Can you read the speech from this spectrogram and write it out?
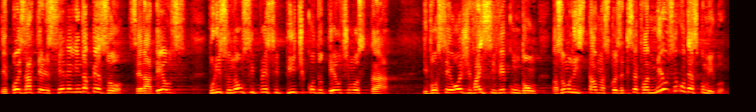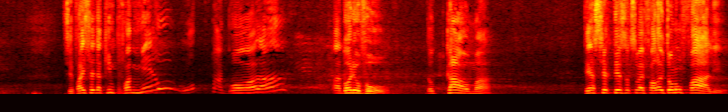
Depois a terceira ele ainda pesou: será Deus? Por isso não se precipite quando Deus te mostrar. E você hoje vai se ver com dom. Nós vamos listar umas coisas aqui. Você vai falar: Meu, isso acontece comigo. Você vai sair daqui e falar, meu, opa, agora, agora eu vou. Então calma. Tenha certeza que você vai falar, então não fale.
